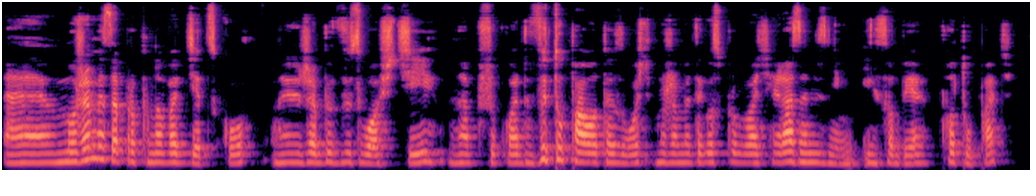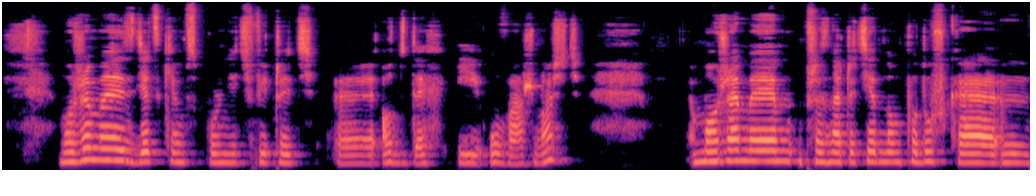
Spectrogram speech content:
E, możemy zaproponować dziecku, żeby w złości na przykład wytupało tę złość, możemy tego spróbować razem z nim i sobie potupać. Możemy z dzieckiem wspólnie ćwiczyć e, oddech i uważność. Możemy przeznaczyć jedną poduszkę e,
